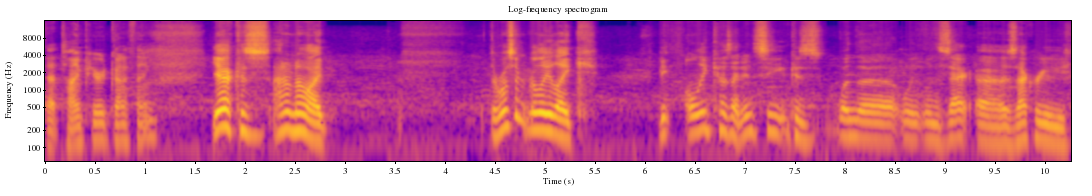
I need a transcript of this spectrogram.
that time period kind of thing. Yeah, because I don't know. I there wasn't really like be, only because I didn't see because when the when, when Zach, uh, Zachary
